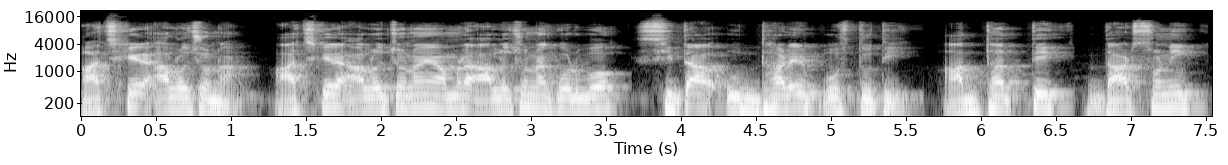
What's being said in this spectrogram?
আজকের আলোচনা। আজকের আলোচনায় আমরা আলোচনা করব সীতা উদ্ধারের প্রস্তুতি। আধ্যাত্মিক, দার্শনিক,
